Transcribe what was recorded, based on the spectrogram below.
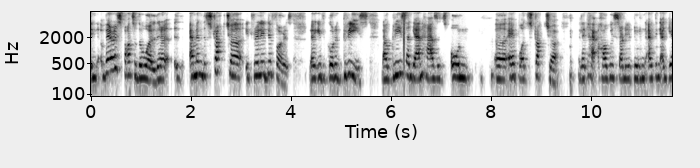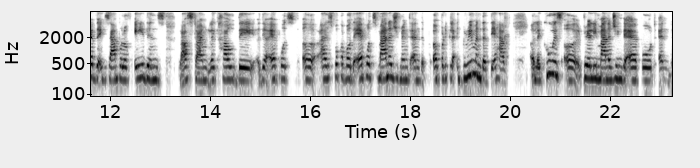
in various parts of the world there i mean the structure it really differs. Like if you go to greece now greece again has its own uh, airport structure like how we studied during i think i gave the example of athens last time like how they their airports uh, i spoke about the airports management and the, a particular agreement that they have uh, like who is uh, really managing the airport and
